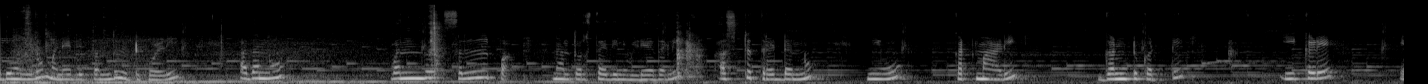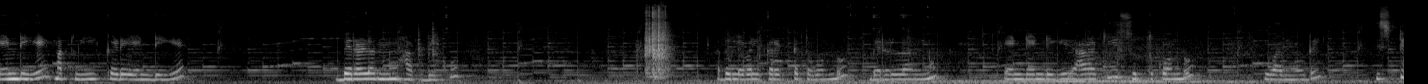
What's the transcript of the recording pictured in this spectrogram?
ಇದು ಒಂದು ಮನೆಯಲ್ಲಿ ತಂದು ಇಟ್ಕೊಳ್ಳಿ. ಅದನ್ನು ಒಂದು ಸ್ವಲ್ಪ ನಾನು ತೋರಿಸ್ತಾ ಇದ್ದೀನಿ ವಿಡಿಯೋದಲ್ಲಿ ಅಷ್ಟು ಥ್ರೆಡ್ಡನ್ನು ನೀವು ಕಟ್ ಮಾಡಿ ಗಂಟು ಕಟ್ಟಿ ಈ ಕಡೆ ಎಂಡಿಗೆ ಮತ್ತು ಈ ಕಡೆ ಎಂಡಿಗೆ ಬೆರಳನ್ನು ಹಾಕಬೇಕು. ಅದು ಲೆವೆಲ್ ಕರೆಕ್ಟ್ ತಗೊಂಡು ಬೆರಳನ್ನು ಎಂಡೆಂಡಿಗೆ ಹಾಕಿ ಸುತ್ತಕೊಂಡು ಇವಾಗ ನೋಡಿರಿ, ಇಷ್ಟು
